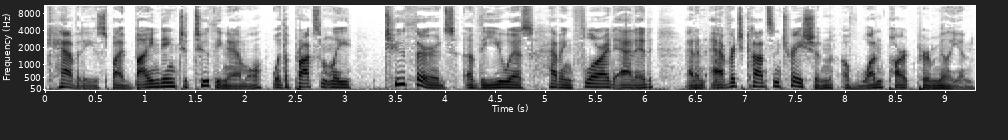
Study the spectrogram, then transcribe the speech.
cavities by binding to tooth enamel, with approximately two thirds of the U.S. having fluoride added at an average concentration of one part per million.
